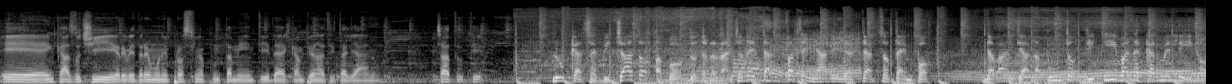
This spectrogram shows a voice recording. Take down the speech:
e in caso ci rivedremo nei prossimi appuntamenti del campionato italiano. Ciao a tutti! Lucas Bicciato, a bordo dell'Aranciadetta, fa segnare il terzo tempo, davanti all'appunto di Ivan Carmellino,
